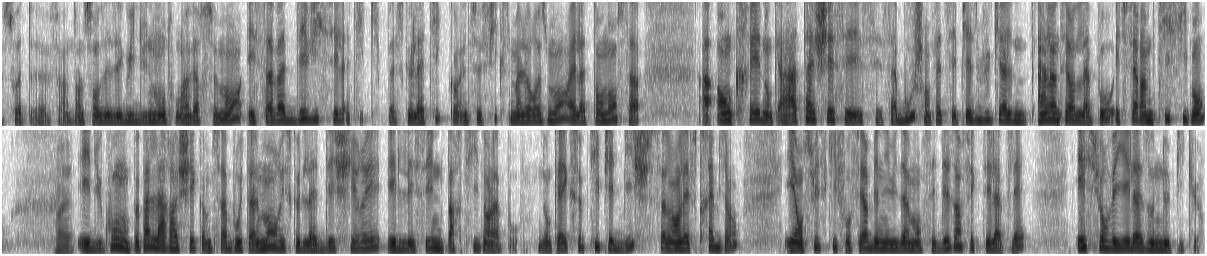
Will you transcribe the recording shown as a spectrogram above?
soit enfin dans le sens des aiguilles d'une montre ou inversement. Et ça va dévisser la tique. Parce que la tique, quand elle se fixe, malheureusement, elle a tendance à à ancrer, donc à attacher ses, ses, sa bouche, en fait, ses pièces buccales à l'intérieur de la peau et de faire un petit ciment Et du coup, on ne peut pas l'arracher comme ça brutalement, on risque de la déchirer et de laisser une partie dans la peau. Donc avec ce petit pied de biche, ça l'enlève très bien. Et ensuite, ce qu'il faut faire, bien évidemment, c'est désinfecter la plaie et surveiller la zone de piqûre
